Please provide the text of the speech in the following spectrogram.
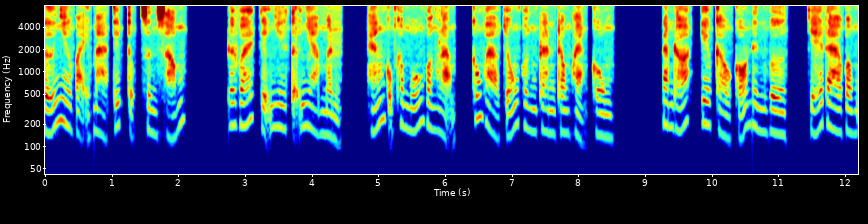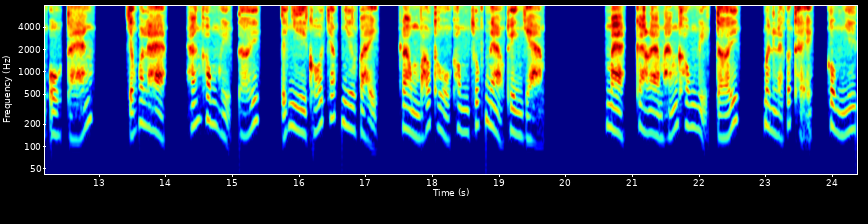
cứ như vậy mà tiếp tục sinh sống. Đối với tiểu như tử nhà mình, hắn cũng không muốn vân lậm cống vào chốn phân tranh trong hoàng cung. Năm đó yêu cầu cổ ninh vương chế ra vòng ô tản. Chẳng qua là hắn không hiện tới, tiểu nhi cố chấp như vậy, lòng bảo thù không chút nào thuyên giảm. Mà càng làm hắn không nghĩ tới, mình lại có thể cùng nhi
